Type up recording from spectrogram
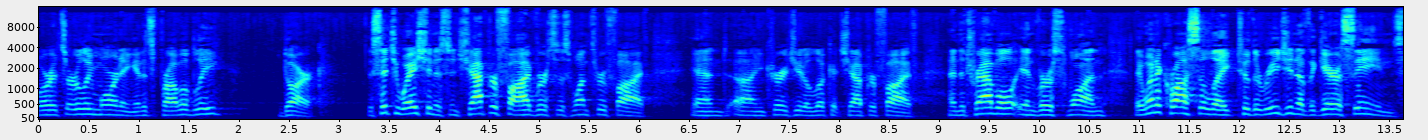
or it's early morning, and it's probably dark. The situation is in chapter 5, verses 1 through 5. And uh, I encourage you to look at chapter 5. And the travel in verse 1, they went across the lake to the region of the Gerasenes.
